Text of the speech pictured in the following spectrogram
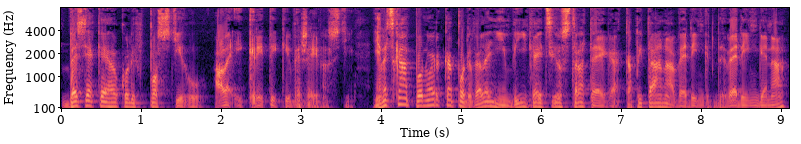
bez jakéhokoliv postihu, ale i kritiky veřejnosti. Německá ponorka pod velením vynikajícího stratéga kapitána Wedding, Weddingena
